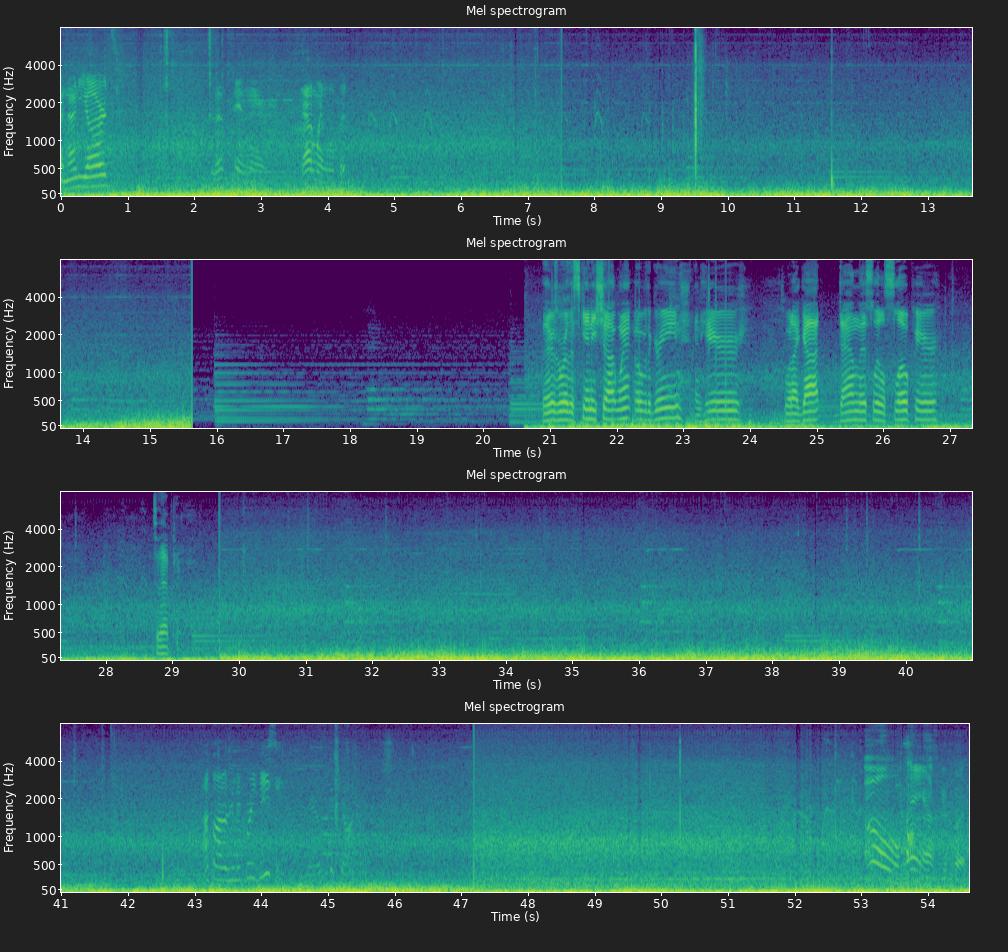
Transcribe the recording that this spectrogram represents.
Right, 90 yards. to That pin there. Downwind a little bit. There's where the skinny shot went over the green, and here's what I got down this little slope here to that pin. I thought it was gonna be pretty decent. Oh man, that's a good putt.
